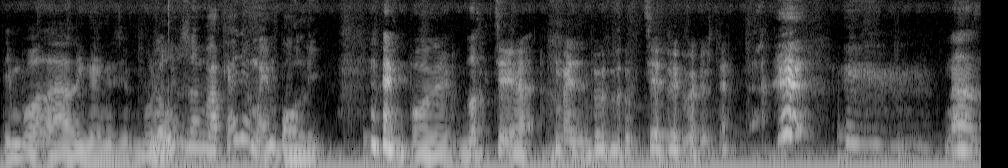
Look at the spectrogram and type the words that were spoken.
tim bola Liga Inggris Gak Burnley usah pakai aja main poli. main pole blok C ya main blok C daripada. nah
